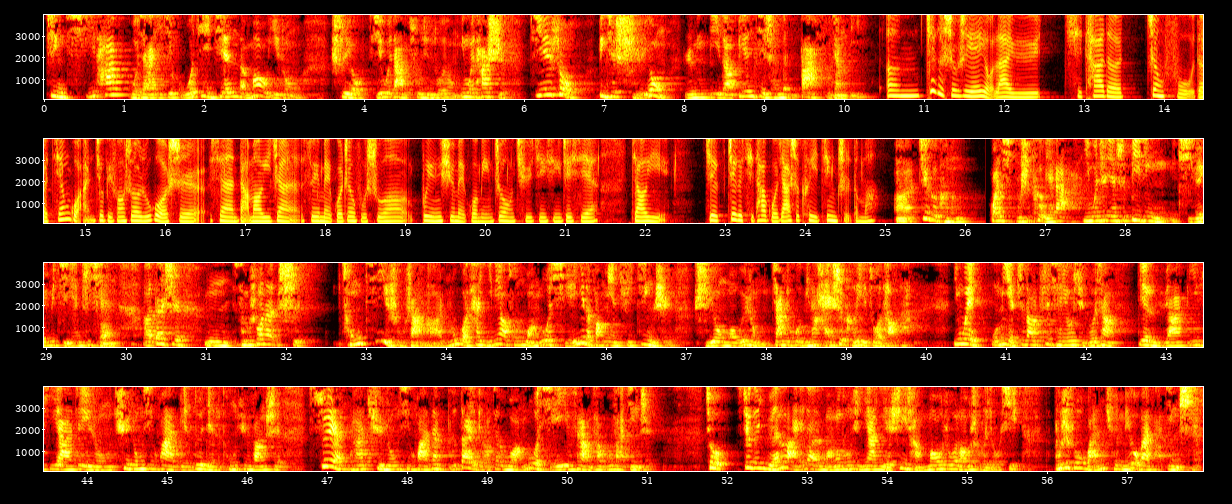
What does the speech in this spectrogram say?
进其他国家以及国际间的贸易中是有极为大的促进作用，因为它使接受并且使用人民币的边际成本大幅降低。嗯，这个是不是也有赖于其他的政府的监管？就比方说，如果是现在打贸易战，所以美国政府说不允许美国民众去进行这些交易，这这个其他国家是可以禁止的吗？啊、这个可能关系不是特别大，因为这件事毕竟起源于几年之前啊、但是，嗯，怎么说呢？是从技术上啊，如果它一定要从网络协议的方面去禁止使用某一种加密货币，它还是可以做到的。因为我们也知道，之前有许多像电驴啊、BT 啊这种去中心化点对点的通讯方式，虽然它去中心化，但不代表在网络协议上它无法禁止。就这跟原来的网络通讯一样，也是一场猫捉老鼠的游戏，不是说完全没有办法禁止。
